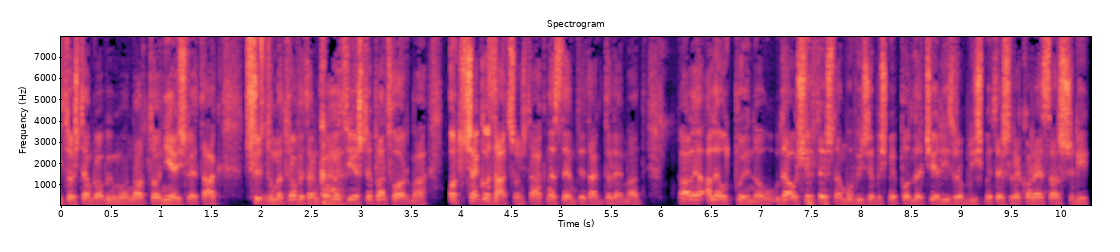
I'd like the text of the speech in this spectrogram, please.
i coś tam robił, no, no to nieźle, tak? 300-metrowy tankowiec i jeszcze platforma. Od czego zacząć, tak? Następny tak dylemat, ale, ale odpłynął. Udało się też namówić, żebyśmy podlecieli, zrobiliśmy też rekonesans, czyli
